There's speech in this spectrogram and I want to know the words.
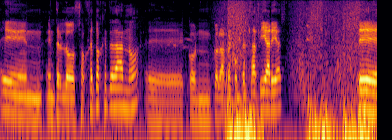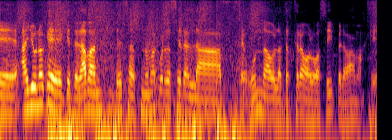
entre los objetos que te dan, ¿no? Eh, con las recompensas diarias eh, hay uno que, te daban de esas, no me acuerdo si era en la segunda o la tercera o algo así, pero vamos, que... Eh.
